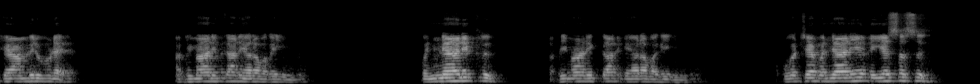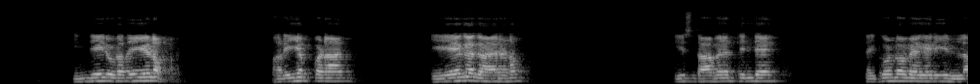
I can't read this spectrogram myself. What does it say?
ക്യാമ്പിലൂടെ അഭിമാനിക്കാൻ ഏറെ വകയുണ്ട്. പൊന്നാനിക്ക് അഭിമാനിക്കാൻ ഏറെ വകയുണ്ട്. പക്ഷേ പൊന്നാനി ഐ എസ് എസ് ഇന്ത്യയിലുടനീളം അറിയപ്പെടാൻ ഏക കാരണം ഈ സ്ഥാപനത്തിന്റെ തൈക്കോണ്ടോ മേഖലയിലുള്ള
